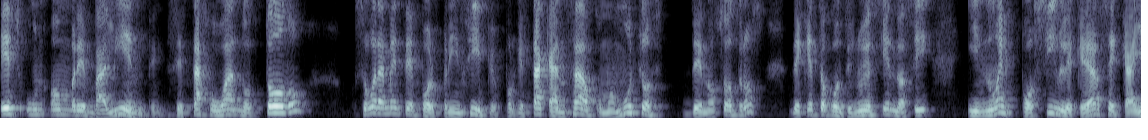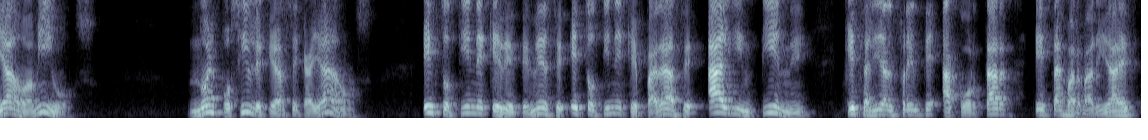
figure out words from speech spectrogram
Es un hombre valiente. Se está jugando todo, seguramente por principios, porque está cansado, como muchos de nosotros, de que esto continúe siendo así. Y no es posible quedarse callado, amigos. No es posible quedarse callados. Esto tiene que detenerse, esto tiene que pararse. Alguien tiene que salir al frente a cortar estas barbaridades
